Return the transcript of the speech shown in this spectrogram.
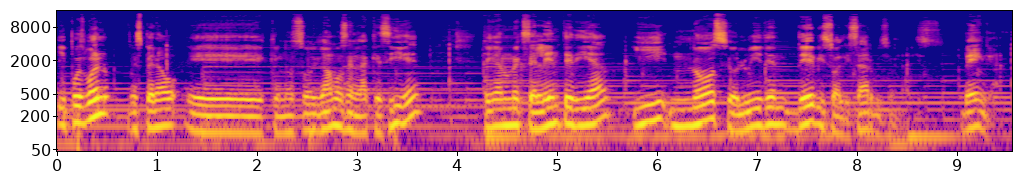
Y pues bueno, espero eh, que nos oigamos en la que sigue. Tengan un excelente día y no se olviden de visualizar visionarios. Venga.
